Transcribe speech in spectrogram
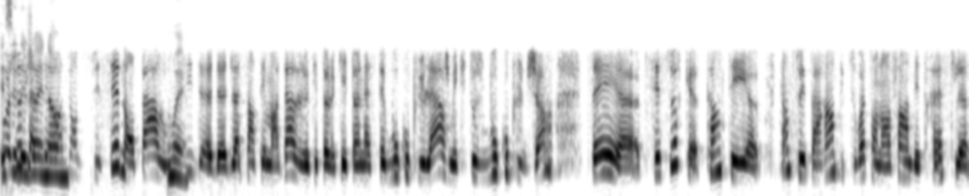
et c'est déjà énorme. du suicide, on parle aussi de, de, de, la santé mentale, qui est, un, qui est un aspect beaucoup plus large, mais qui touche beaucoup plus de gens. Tu sais, euh, c'est sûr que quand, es, euh, quand tu es parent puis que tu vois ton enfant en détresse, là,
